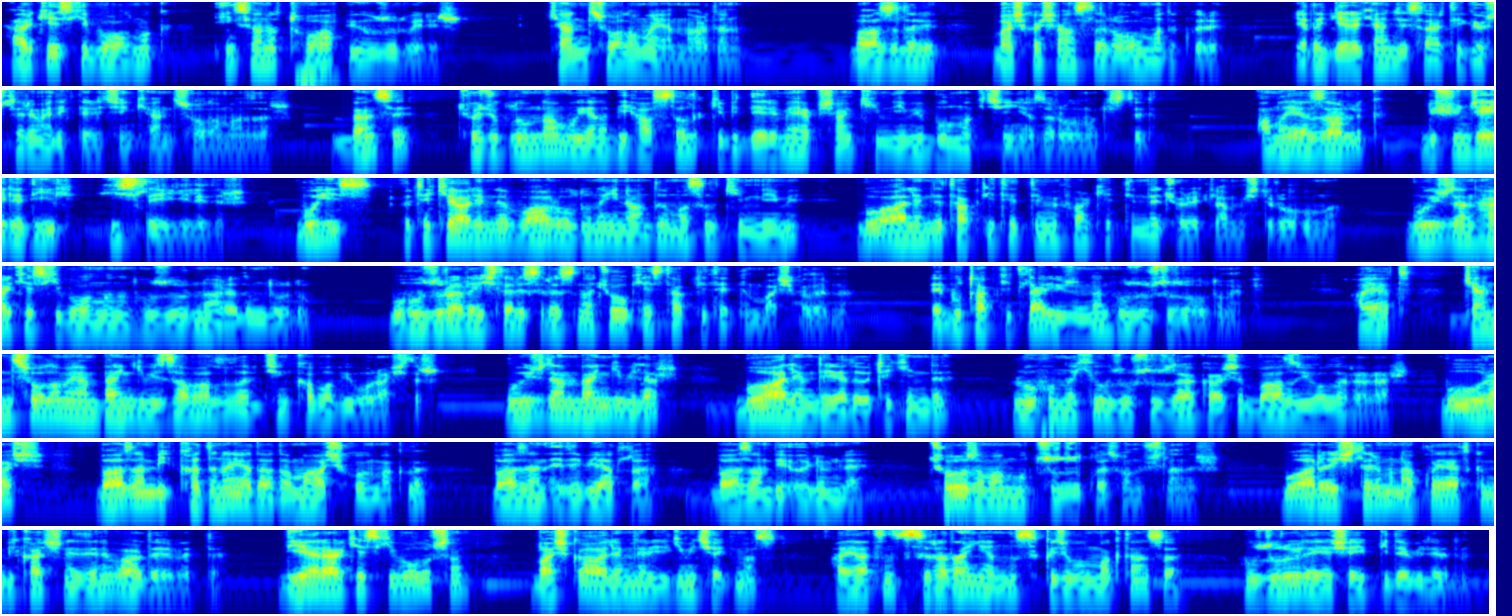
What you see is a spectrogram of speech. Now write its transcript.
Herkes gibi olmak insana tuhaf bir huzur verir. Kendisi olamayanlardanım. Bazıları başka şansları olmadıkları ya da gereken cesareti gösteremedikleri için kendisi olamazlar. Bense çocukluğumdan bu yana bir hastalık gibi derime yapışan kimliğimi bulmak için yazar olmak istedim. Ama yazarlık düşünceyle değil hisle ilgilidir. Bu his öteki alemde var olduğuna inandığım asıl kimliğimi bu alemde taklit ettiğimi fark ettiğimde çöreklenmiştir ruhuma. Bu yüzden herkes gibi olmanın huzurunu aradım durdum. Bu huzur arayışları sırasında çoğu kez taklit ettim başkalarını. Ve bu taklitler yüzünden huzursuz oldum hep. Hayat, kendisi olamayan ben gibi zavallılar için kaba bir uğraştır. Bu yüzden ben gibiler, bu alemde ya da ötekinde ruhundaki huzursuzluğa karşı bazı yollar arar. Bu uğraş, bazen bir kadına ya da adama aşık olmakla, bazen edebiyatla, bazen bir ölümle, çoğu zaman mutsuzlukla sonuçlanır. Bu arayışlarımın akla yatkın birkaç nedeni vardı elbette. Diğer herkes gibi olursam başka alemler ilgimi çekmez, hayatın sıradan yanını sıkıcı bulmaktansa huzuruyla yaşayıp gidebilirdim.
